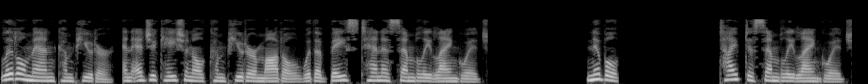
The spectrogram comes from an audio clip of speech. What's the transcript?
Little Man Computer, an educational computer model with a base 10 assembly language Nibble Typed assembly language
